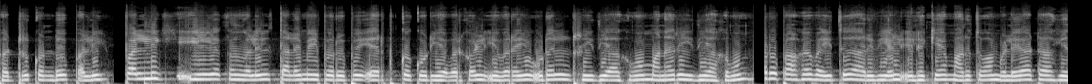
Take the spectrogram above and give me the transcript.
கற்றுக்கொண்டு பள்ளி பள்ளி இயக்கங்களில் தலைமை பொறுப்பு ஏற்கக்கூடியவர்கள் இவரை உடல் ரீதியாகவும் மன ரீதியாகவும் பொறுப்பாக வைத்து அறிவியல் இலக்கியம் மருத்துவம் விளையாட்டு ஆகிய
